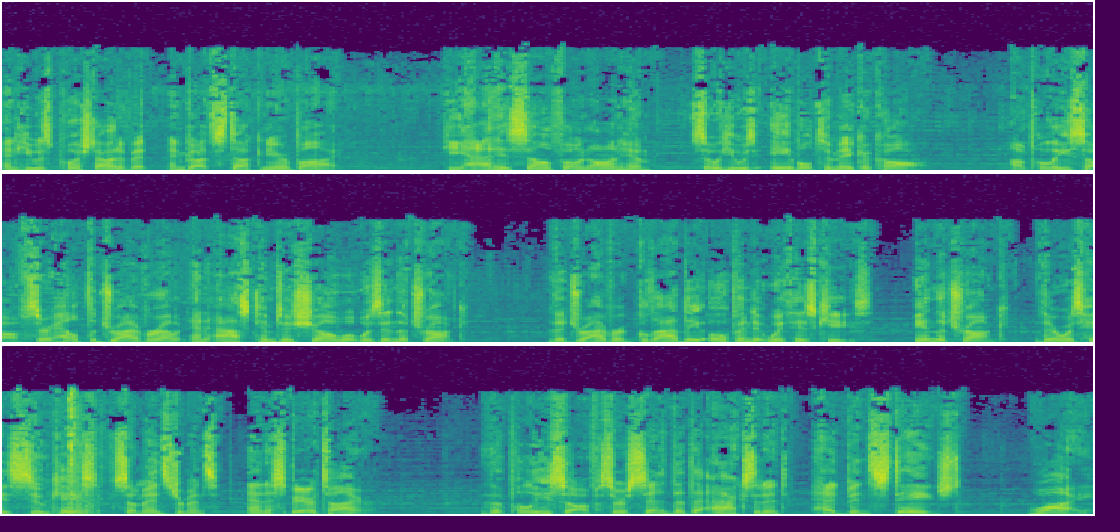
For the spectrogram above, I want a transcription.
and he was pushed out of it and got stuck nearby. He had his cell phone on him, so he was able to make a call. A police officer helped the driver out and asked him to show what was in the trunk. The driver gladly opened it with his keys. In the trunk, there was his suitcase, some instruments, and a spare tire. The police officer said that the accident had been staged. Why?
